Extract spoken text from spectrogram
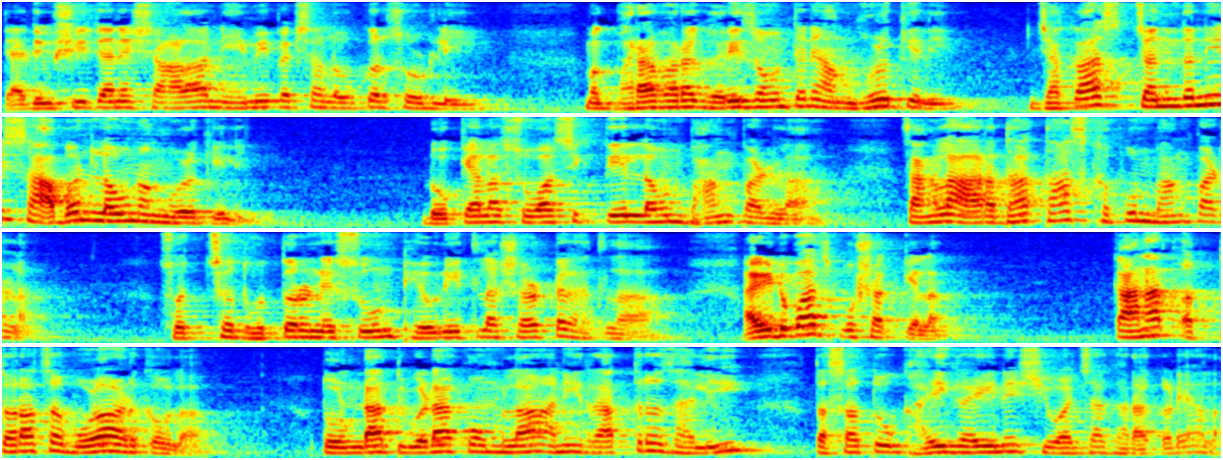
त्या दिवशी त्याने शाळा नेहमीपेक्षा लवकर सोडली. मग भराभरा घरी जाऊन त्याने आंघोळ केली. झकास चंदनी साबण लावून आंघोळ केली. डोक्याला सुवासिक तेल लावून भांग पाडला. चांगला अर्धा तास खपून भांग पाडला. स्वच्छ धोतर नेसून ठेवणीतला शर्ट घातला. ऐटबाज पोशाख केला. कानात अत्तराचा बोळा अडकवला. तोंडात विडा कोंबला आणि रात्र झाली तसा तो घाईघाईने शिवाच्या घराकडे आला.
